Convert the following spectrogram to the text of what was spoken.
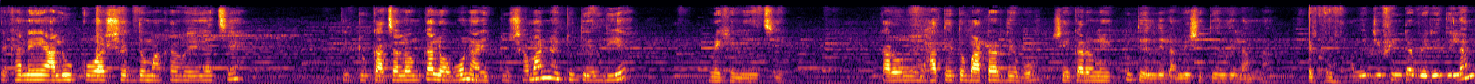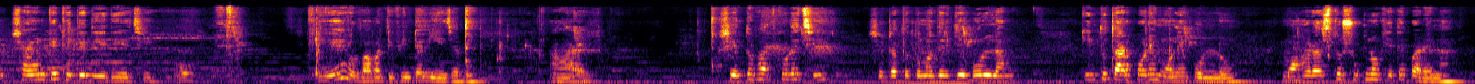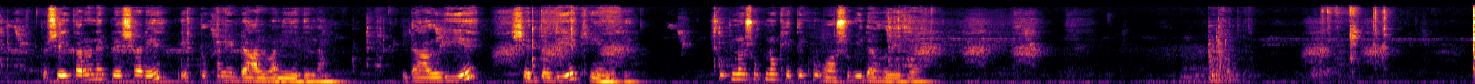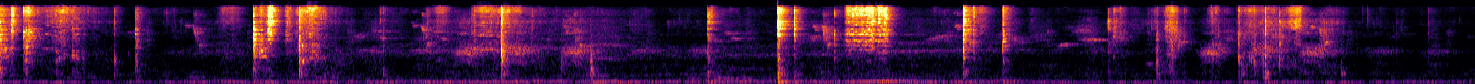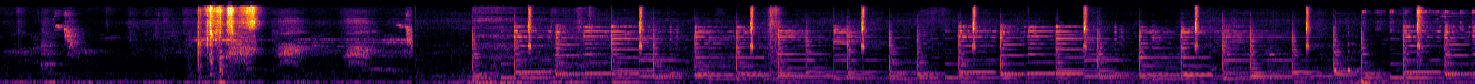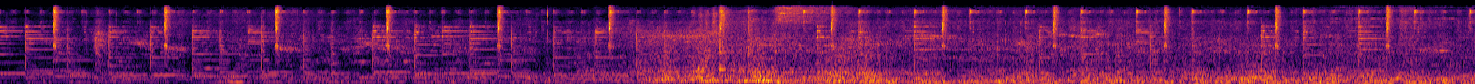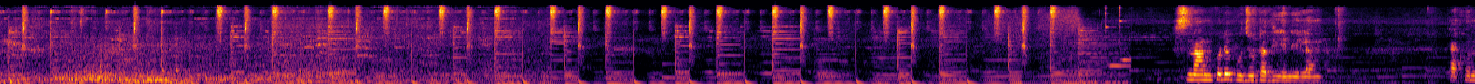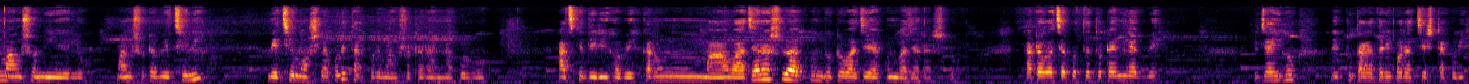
এখানে আলু, কোয়ার সেদ্ধ মাখা হয়ে গেছে। একটু কাঁচা লঙ্কা, লবণ আর একটু সামান্য একটু তেল দিয়ে মেখে নিয়েছি। কারণ ভাতে তো বাটার দেব, সেই কারণে একটু তেল দিলাম, বেশি তেল দিলাম না। দেখো, আমি টিফিনটা বেড়ে দিলাম, সায়নকে খেতে দিয়ে দিয়েছি। ও খেয়ে ওর বাবা টিফিনটা নিয়ে যাবে। আর সেদ্ধ ভাত করেছি, সেটা তো তোমাদেরকে বললাম, কিন্তু তারপরে মনে পড়ল, মহারাজ তো শুকনো খেতে পারে না। তো সেই কারণে প্রেশারে একটুখানি ডাল বানিয়ে দিলাম। ডাল দিয়ে, সেদ্ধ দিয়ে খেয়ে নেবে। শুকনো শুকনো খেতে খুব অসুবিধা হয়ে যায়। স্নান করে পুজোটা দিয়ে নিলাম। এখন মাংস নিয়ে এলো। মাংসটা বেছে নিই বেছে মশলা করে তারপরে মাংসটা রান্না করব। আজকে দেরি হবে, কারণ মা বাজার আসলো, এখন দুটো বাজে, এখন বাজার আসলো। কাটা বাছা করতে তো টাইম লাগবে। যাই হোক, একটু তাড়াতাড়ি করার চেষ্টা করি।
